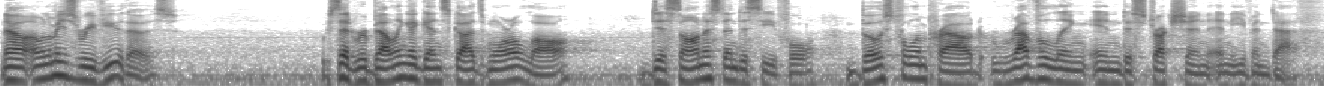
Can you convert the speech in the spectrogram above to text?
Now, uh, let me just review those. We said rebelling against God's moral law, dishonest and deceitful, boastful and proud, reveling in destruction and even death.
